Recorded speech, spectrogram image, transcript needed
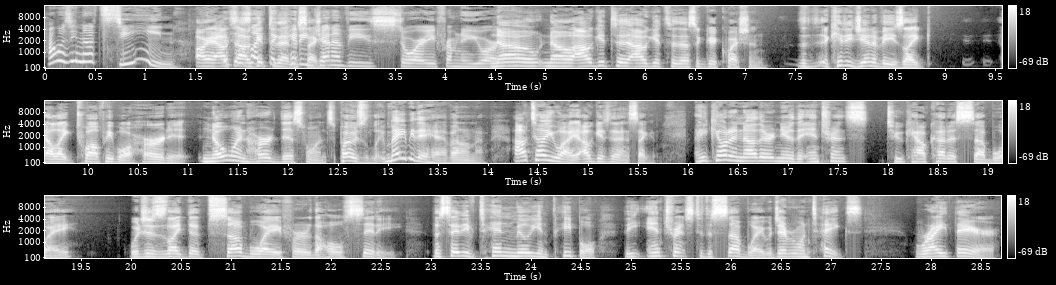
How was he not seen? All right, I'll, This I'll is get like to the that Kitty in a second. Genovese story from New York. No, no, I'll get to. I'll get to. That's a good question. The, the Kitty Genovese, like, uh, like twelve people heard it. No one heard this one. Supposedly, maybe they have. I don't know. I'll tell you why. I'll get to that in a second. He killed another near the entrance to Calcutta subway, which is like the subway for the whole city. The city of ten million people. The entrance to the subway, which everyone takes, right there.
